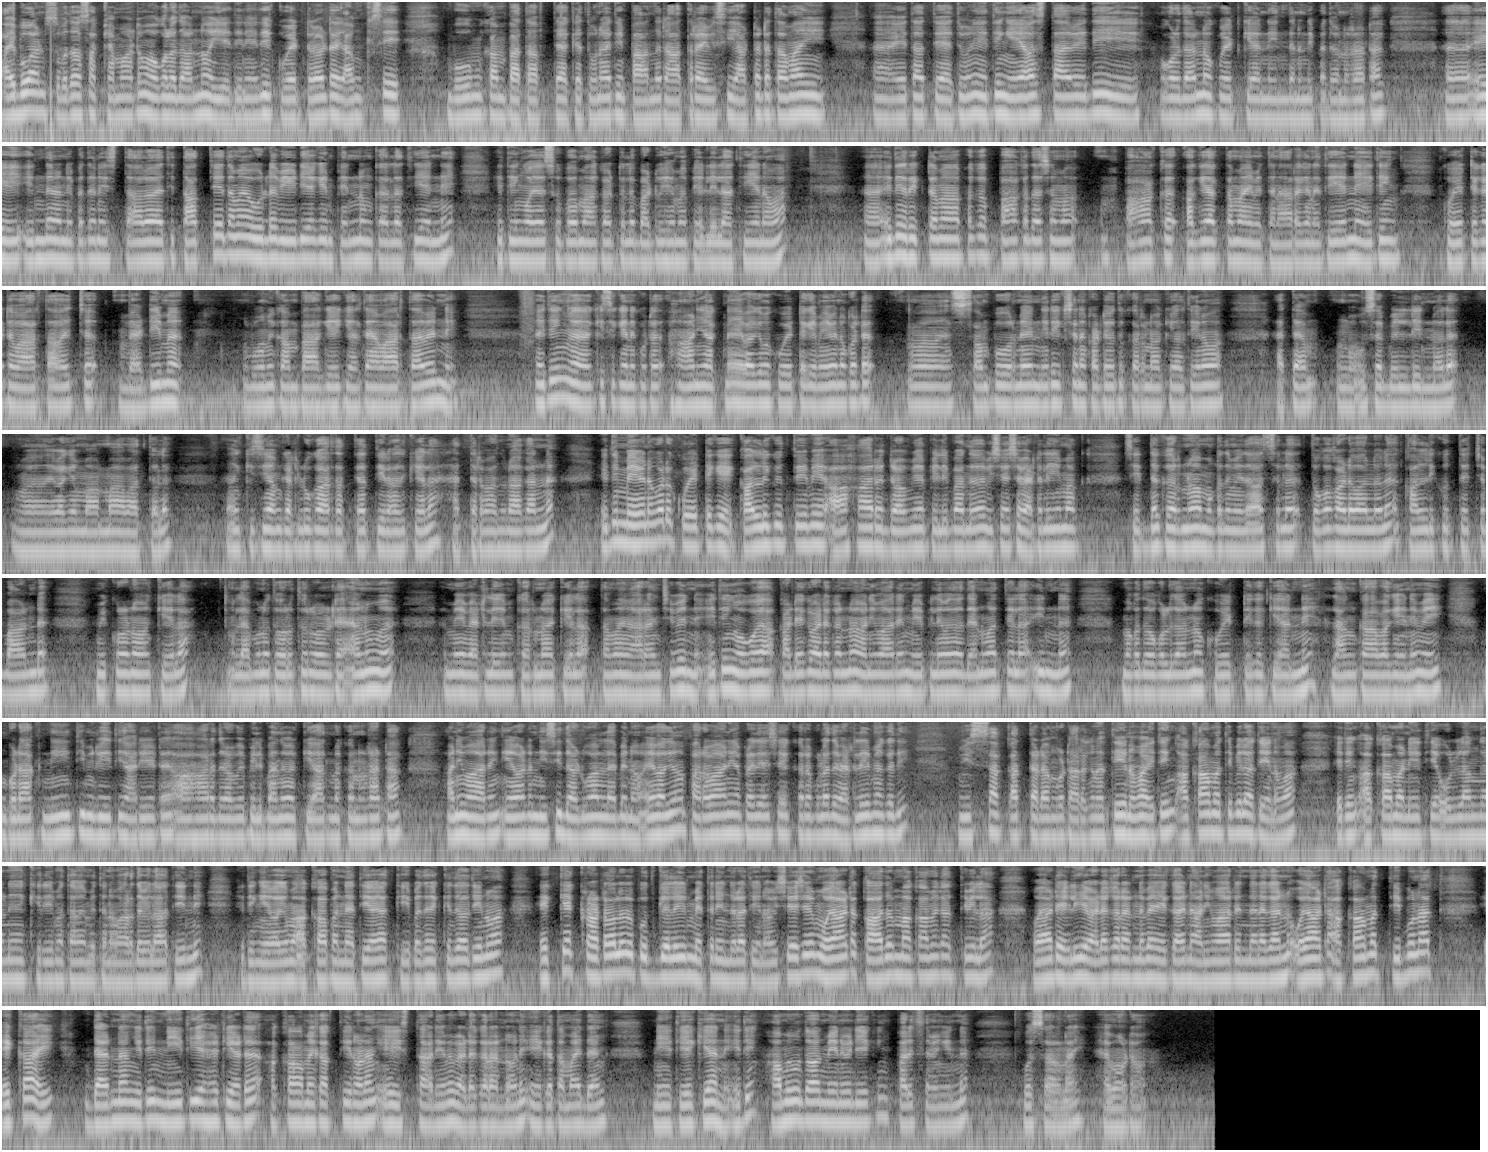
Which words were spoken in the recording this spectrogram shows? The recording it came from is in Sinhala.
අයිබුවන් සුබදසක් කැමටම ඔගොල දන්න ඒ දිනේදී කුවට්ටලට යම්කිසේ භූමිකම් පතත්වයක් ඇතුන ඉතින් පාන්දර අතර විසි අටට තමයි ඒ තත්ත්ය ඇතුවනේ ඉතින් ඒ අවස්ථාවේදී ඔගොල දන්න කුවට් කියන්න ඉන්දන නිපදවන රටක්. ඒ ඉන්දන නිපදන ස්ථාල ඇති තත්වය තමයි උඩ වීඩියගෙන් පෙන්නුම් කරලා තියෙන්නේ. ඉතින් ඔය සුපමාකට්ටල බඩු හෙම පෙල්ලිලා තියෙනවා. ඉතින් රික්ටමාපක පහක දශම පහක අගයක් තමයි මෙතන අරගෙන තියෙන්නේ. ඉතින් කොෙට් එකට වාර්තාවච්ච වැඩිම භූමි කම්පාගේ කියල්තෑ වාර්තා වෙන්නේ. ඉතිං කිසි කෙනෙකුට හානියක් නෑ වගේම කුවට් එක මේ වෙනකොට සම්පූර්ණයෙන් නිරීක්ෂණ කටයුතු කරනවා කියල් තියෙනවා. ඇතැම් උස බිල්ඩින් වල වගේ මම්මාවත්වල කිසියම් ගැටලු කාර්තත්වයක් තිරද කියලා හැත්තර වඳුනාගන්න ඉතින් මේ වෙනකොට කුවට් එක කල්ලිකුත්වීමේ ආහාර ද්‍රව්‍ය පිළිබඳව විශේෂ වැටලීමක් සිද්ධ කරනවා. මොකද මේ දස්සල තොක කඩවල්වල කල්ලිකුත් එච්ච බාණ්ඩ විකුණනවා කියලා ලැබුණු තොරතුරෝල්ට ඇනුව මේ වැටලීම් කරනවා කියලා තමයි ආරංචි වෙන්න. ඉතින් ඔගොය කඩෙක වැඩ කරනවා. අනිවාරයෙන් මේ පිළිබඳ දැනුවත් වෙලා ඉන්න. මක දෝකොළ දන්න කොවෙට් එක කියන්නේ ලංකාවගේ නෙවෙයි ගොඩක් නීති මිරීති හරියට ආහාර ද්‍රව්‍ය පිළිබඳව කියාත්ම කරන රටක්. අනිවාරෙන් ඒවට නිසි දඩුවන් ලැබෙනවා. ඒවගේම පරවාණය ප්‍රදේශය කරපුලද වැටලීමකදී විස්සක් අත් අඩංගොට අරගෙන තියෙනවා. ඉතින් අකාම තිබිලා තියෙනවා. ඉතින් අකාම නීතිය උල්ලංඝනය කිරීම තම මෙතන වර්ද වෙලා තින්නේ ඉතින් ඒවගේම අකාප නැති අයත් කීපදනෙක් ඉඳලා තියෙනවා. එක්ෙක් රටවල පුද්ගලින් මෙතන ඉඳලා තියෙන විශේෂයෙන් ඔයාට කාදම් අකාමකත්ති වෙලා ඔයාට එලිය වැඩ කරන්න බෑ. එකයින අනිවාරෙන් දැනගන්න. ඔයාට අකාමත් තිබුණත් එකයි. දැන්නම් ඉතින් නීතිය හැටියට අකාම එකක් තියනොනම් ඒ ස්ථානයම වැඩ කරන්න ඕනේ. ඒක තමයි දැන් නීතිය කියන්නේ. ඉතින් හමුමුතාවත් මේ වැඩියකින් පරිස්සමගන්න බොස්සරණයි හැමෝටම.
